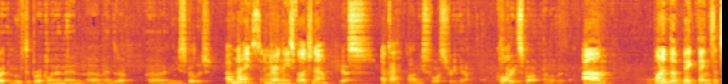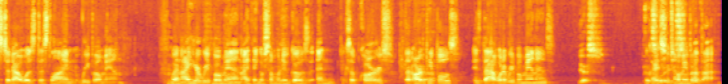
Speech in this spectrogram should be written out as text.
Went, moved to Brooklyn and then um, ended up uh, in the East Village. oh, nice. And you're in the East Village now. Yes, Okay. on East 4th Street, yeah. Cool. Great spot. I love it. One of the big things that stood out was this line, Repo Man. Hmm. When I hear Repo Man, I think of someone who goes and picks up cars that aren't Yeah. people's. Is that what a Repo Man is? Yes. Okay, I so tell me about do. that.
